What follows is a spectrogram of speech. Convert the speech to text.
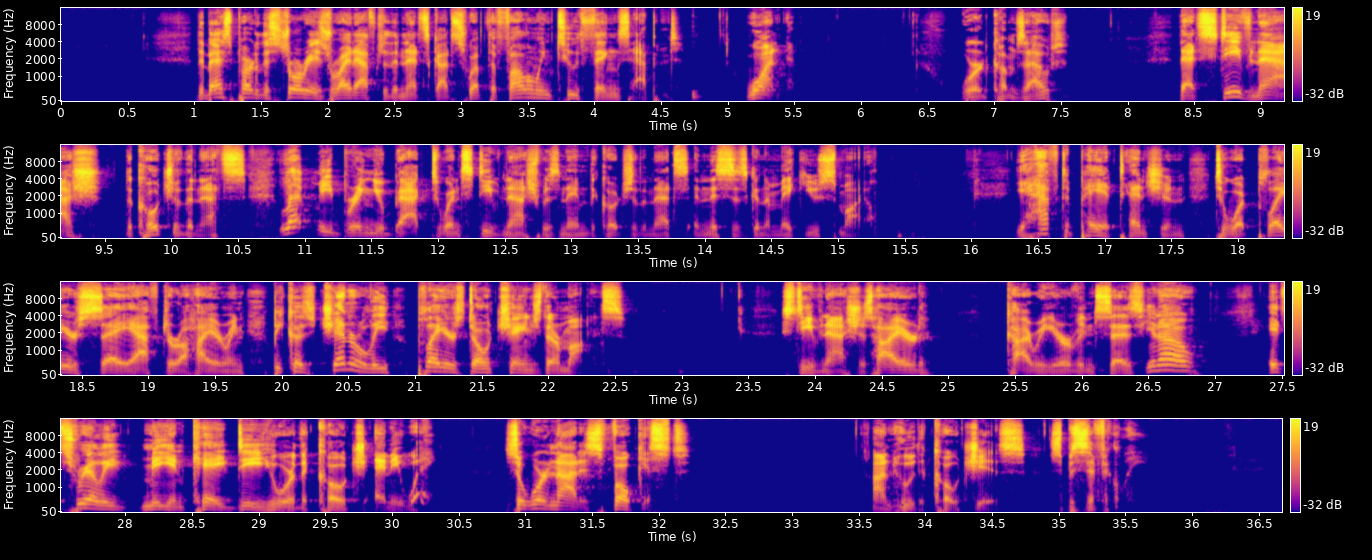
The best part of the story is right after the Nets got swept, the following two things happened. One, word comes out that Steve Nash, the coach of the Nets, let me bring you back to when Steve Nash was named the coach of the Nets, and this is going to make you smile. You have to pay attention to what players say after a hiring because generally players don't change their minds. Steve Nash is hired. Kyrie Irving says, you know, it's really me and KD who are the coach anyway. So we're not as focused on who the coach is specifically.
